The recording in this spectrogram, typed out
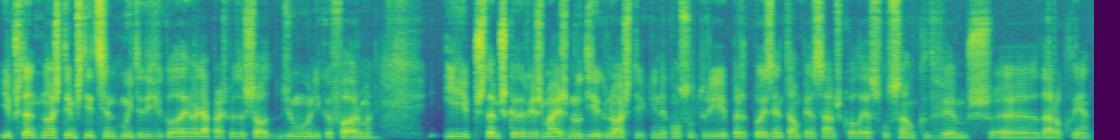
E, portanto, nós temos tido sempre muita dificuldade em olhar para as coisas só de uma única forma e apostamos cada vez mais no diagnóstico e na consultoria para depois então pensarmos qual é a solução que devemos uh, dar ao cliente.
